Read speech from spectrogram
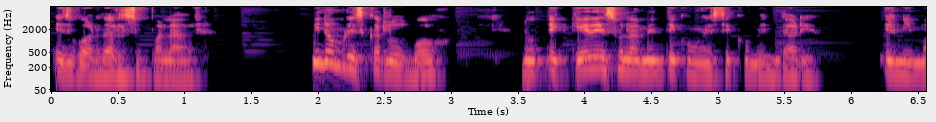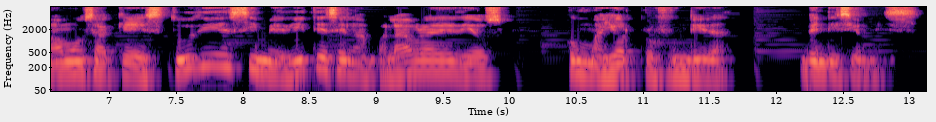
es guardar su palabra. Mi nombre es Carlos Bog. No te quedes solamente con este comentario. Te animamos a que estudies y medites en la palabra de Dios con mayor profundidad. Bendiciones.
